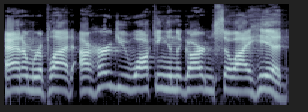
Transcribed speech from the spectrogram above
Adam replied, I heard you walking in the garden, so I hid.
